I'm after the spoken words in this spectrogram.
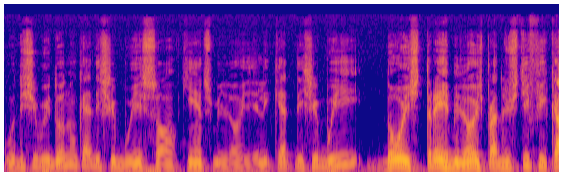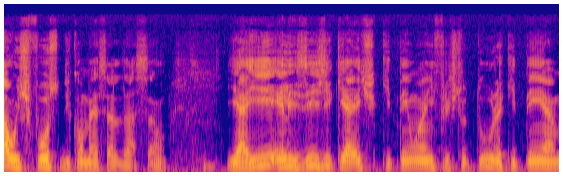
o distribuidor não quer distribuir só 500 milhões, ele quer distribuir 2, 3 bilhões para justificar o esforço de comercialização. E aí ele exige que, que tenha uma infraestrutura, que tenha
